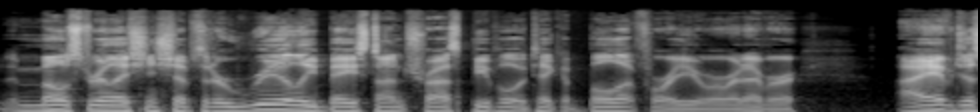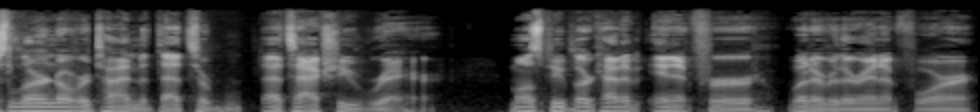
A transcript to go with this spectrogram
most relationships that are really based on trust, people would take a bullet for you or whatever. I have just learned over time that that's a that's actually rare. Most people are kind of in it for whatever they're in it for.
